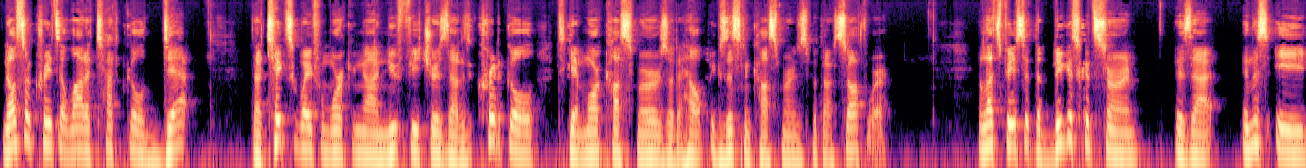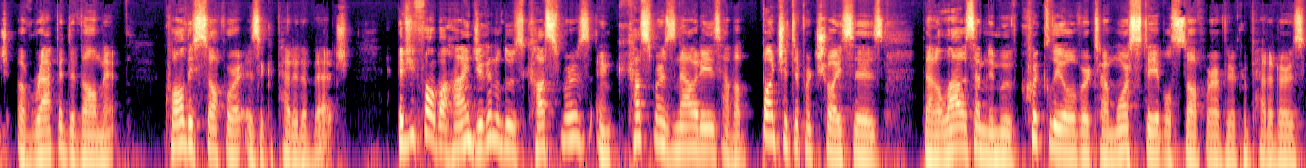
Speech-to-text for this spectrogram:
and also creates a lot of technical debt that takes away from working on new features that is critical to get more customers or to help existing customers with our software. And let's face it, the biggest concern is that in this age of rapid development, quality software is a competitive edge. If you fall behind, you're going to lose customers, and customers nowadays have a bunch of different choices that allows them to move quickly over to a more stable software of their competitors.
